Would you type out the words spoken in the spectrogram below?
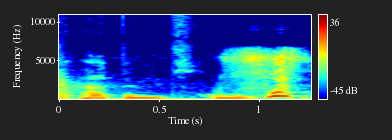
What? Happened? What?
